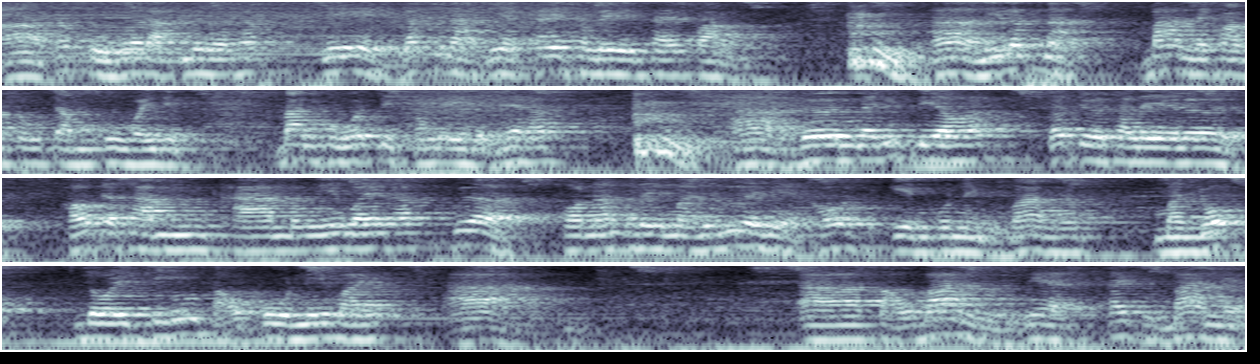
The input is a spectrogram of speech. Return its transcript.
อ่าถ้าสูงระดับหนึ่งนครับ นี่ลักษณะเนี่ยใกล้ทะเลชายฝั่ง อ่า นี่ลักษณะบ้านในความทรงจำครูวัยเด็ก บ้านครูว่าติดทะเลแบบนี้ครับ อ่า เดินไปนิดเดียวครับ ก็เจอทะเลเลย เขาจะทำคานตรงนี้ไว้ครับ เพื่อพอน้ำทะเลมาเรื่อยๆเนี่ยเขาจะเกณฑ์คนในหมู่บ้านครับ มายกโดยทิ้งเสาปูนนี้ไว้ อ่า อ่า เสาบ้านเนี่ยใต้ถุนบ้านเนี่ย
